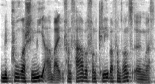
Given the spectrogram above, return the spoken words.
mit purer Chemie arbeiten, von Farbe, von Kleber, von sonst irgendwas.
